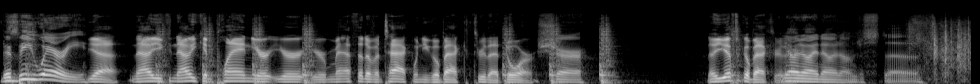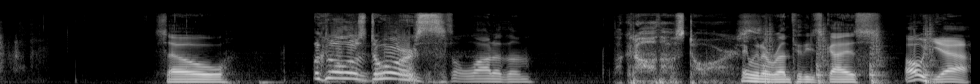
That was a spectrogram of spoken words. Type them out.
But be wary. yeah, now you can now you can plan your your your method of attack when you go back through that door. Sure. No, you have to go back through No, there. no, I know, I know. I'm just uh. So Look at all those doors. there's a lot of them. Look at all those doors. I think I'm gonna run through these guys. Oh yeah,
